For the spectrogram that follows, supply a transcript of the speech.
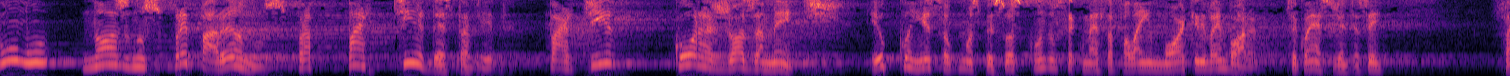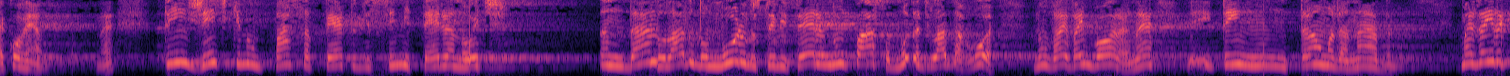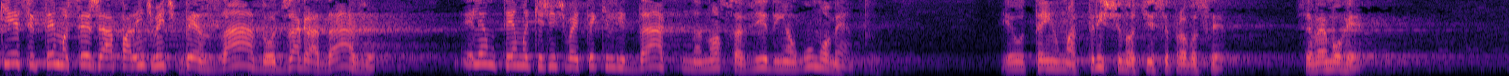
como nós nos preparamos para partir desta vida, partir corajosamente. Eu conheço algumas pessoas quando você começa a falar em morte, ele vai embora. Você conhece gente assim? Sai correndo, né? Tem gente que não passa perto de cemitério à noite. Andar do lado do muro do cemitério não passa, muda de lado da rua, não vai, vai embora, né? E tem um trauma danado. Mas ainda que esse tema seja aparentemente pesado ou desagradável, ele é um tema que a gente vai ter que lidar na nossa vida em algum momento. Eu tenho uma triste notícia para você. Você vai morrer.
